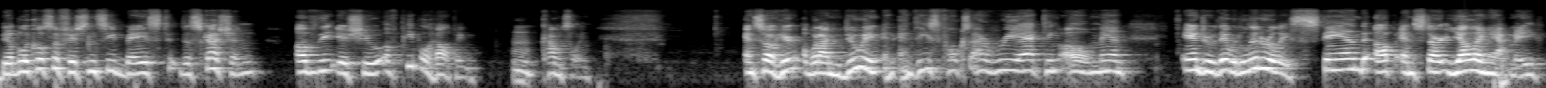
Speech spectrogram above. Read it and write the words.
biblical sufficiency based discussion of the issue of people helping mm. counseling. And so here, what I'm doing, and, and these folks are reacting. Oh man, Andrew, they would literally stand up and start yelling at me.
